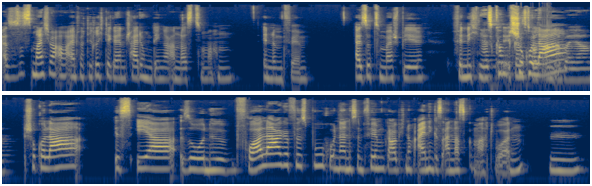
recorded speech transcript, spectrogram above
also es ist manchmal auch einfach die richtige Entscheidung, Dinge anders zu machen in einem Film. Also zum Beispiel finde ich Ja, es kommt Schokolade, an, aber ja. Schokolade ist eher so eine Vorlage fürs Buch und dann ist im Film, glaube ich, noch einiges anders gemacht worden. Hm.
